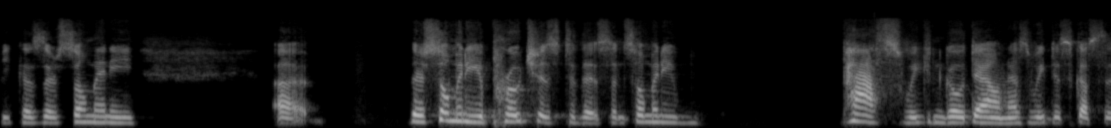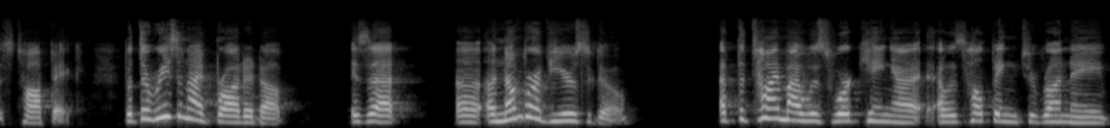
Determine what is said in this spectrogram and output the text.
because there's so many uh, there's so many approaches to this and so many paths we can go down as we discuss this topic. But the reason I've brought it up is that uh, a number of years ago, at the time I was working, uh, I was helping to run a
